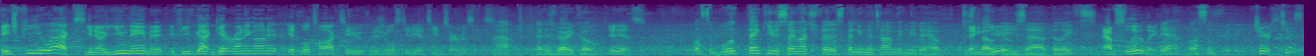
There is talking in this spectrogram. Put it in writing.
HPUX. You know, you name it. If you've got Git running on it, it will talk to Visual Studio Team Services. Wow, that is very cool. It is. Awesome. Well, thank you so much for spending the time with me to help dispel these uh, beliefs. Absolutely. Yeah, awesome. Cheers. Cheers.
